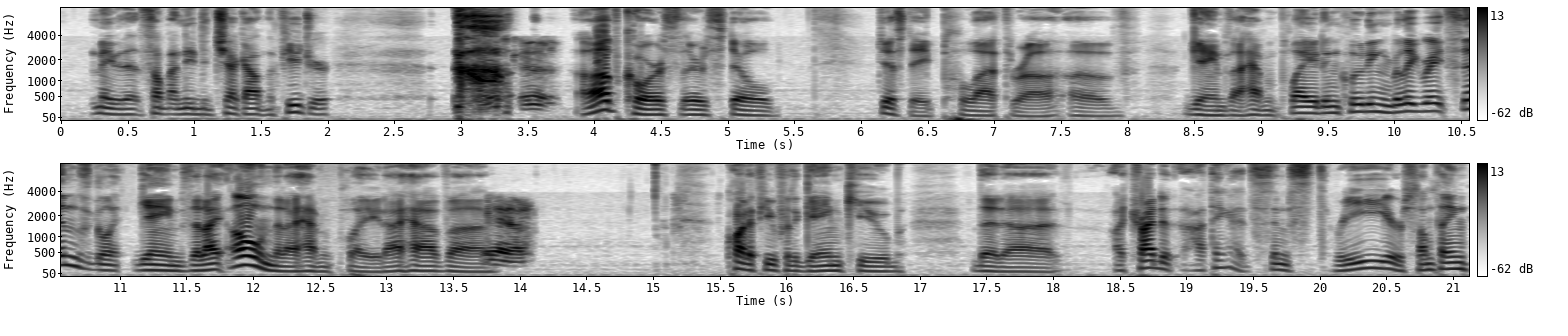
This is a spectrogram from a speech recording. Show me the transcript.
maybe that's something I need to check out in the future. Of course, there's still just a plethora of games I haven't played, including really great Sims games that I own that I haven't played. I have uh, Yeah. Quite a few for the GameCube that uh, I tried to. I think I had Sims 3 or something,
